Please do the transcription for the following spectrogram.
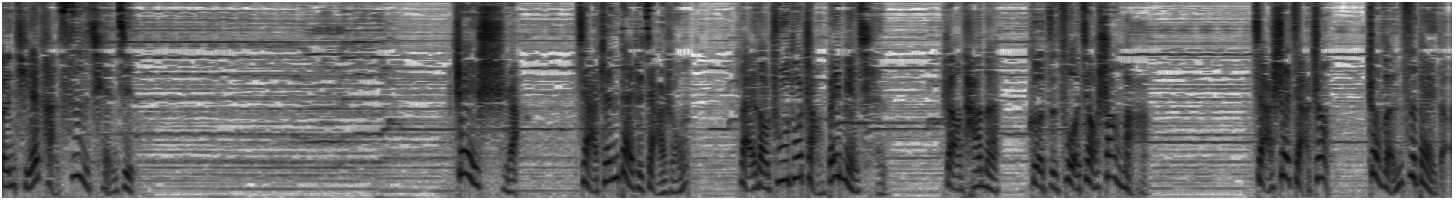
奔铁槛寺前进。这时啊，贾珍带着贾蓉来到诸多长辈面前，让他们各自坐轿上马。假设、贾政这文字辈的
